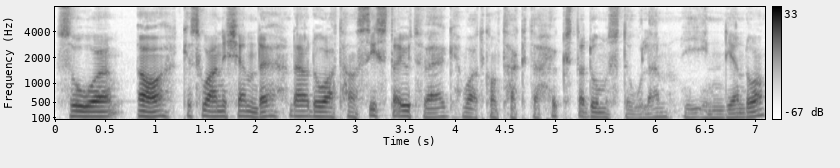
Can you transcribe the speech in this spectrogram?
Så ja, Keswani kände där då att hans sista utväg var att kontakta Högsta domstolen i Indien då.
